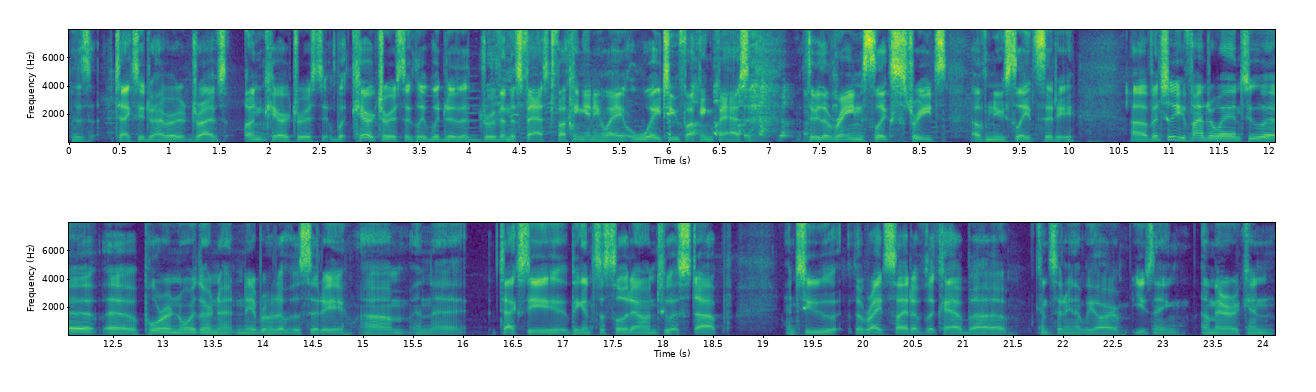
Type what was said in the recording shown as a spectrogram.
This taxi driver drives uncharacteristic, but characteristically would have driven this fast fucking anyway, way too fucking fast through the rain-slick streets of New Slate City. Uh, eventually, you find your way into a, a poorer northern neighborhood of the city, um, and the taxi begins to slow down to a stop And to the right side of the cab, uh, considering that we are using American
